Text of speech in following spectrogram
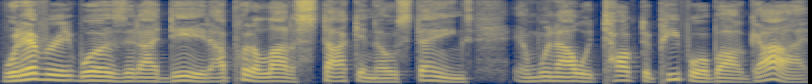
whatever it was that I did, I put a lot of stock in those things. And when I would talk to people about God,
